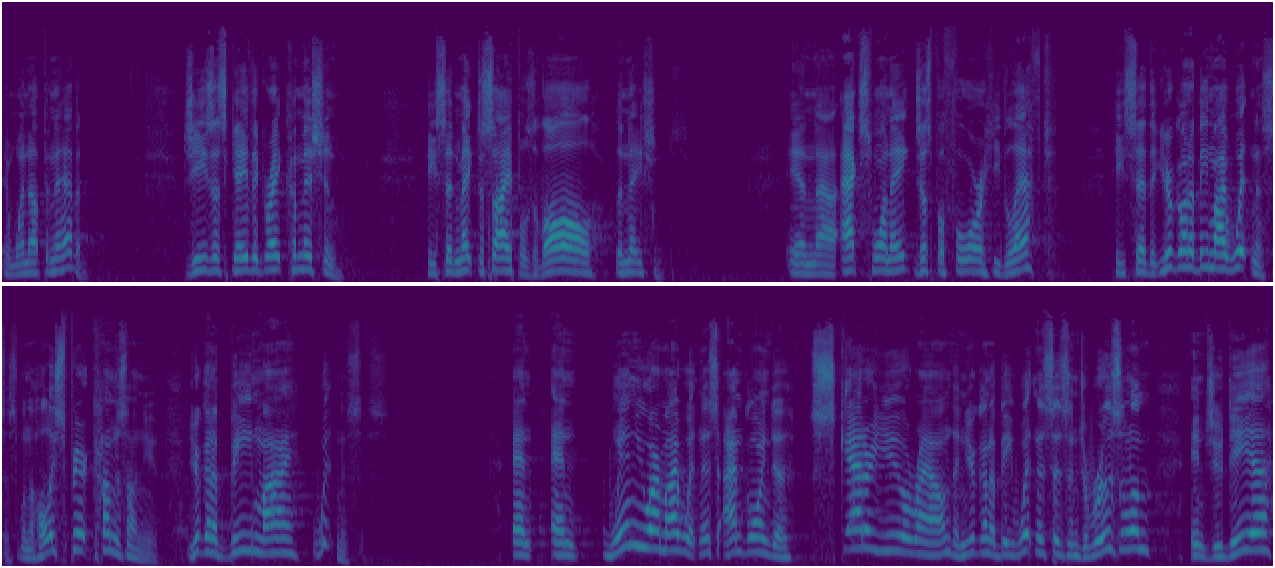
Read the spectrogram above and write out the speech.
and went up into heaven. Jesus gave the Great Commission. He said, Make disciples of all the nations. In uh, Acts 1 8, just before he left, he said that you're going to be my witnesses. When the Holy Spirit comes on you, you're going to be my witnesses. And, and when you are my witness, I'm going to scatter you around, and you're going to be witnesses in Jerusalem, in Judea,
